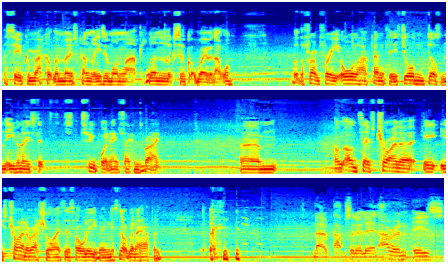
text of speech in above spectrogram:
Let's see who can rack up the most penalties in one lap. Lennon looks to have got away with that one. But the front three all have penalties. Jordan doesn't, even though he slipped 2.8 seconds back. Um, Unsafe's trying to, he, he's trying to rationalise this whole evening. It's not going to happen. No, absolutely. And Aaron is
